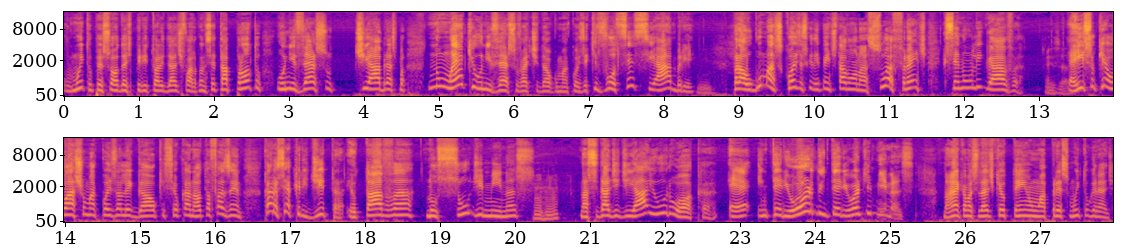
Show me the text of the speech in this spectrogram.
muito pessoal da espiritualidade fala. Quando você está pronto, o universo te abre as portas. Não é que o universo vai te dar alguma coisa, é que você se abre para algumas coisas que de repente estavam na sua frente que você não ligava. Exato. É isso que eu acho uma coisa legal que seu canal tá fazendo. Cara, você acredita? Eu tava no sul de Minas, Uhum. Na cidade de Aiuruoca. É interior do interior de Minas. Né? Que é uma cidade que eu tenho um apreço muito grande.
